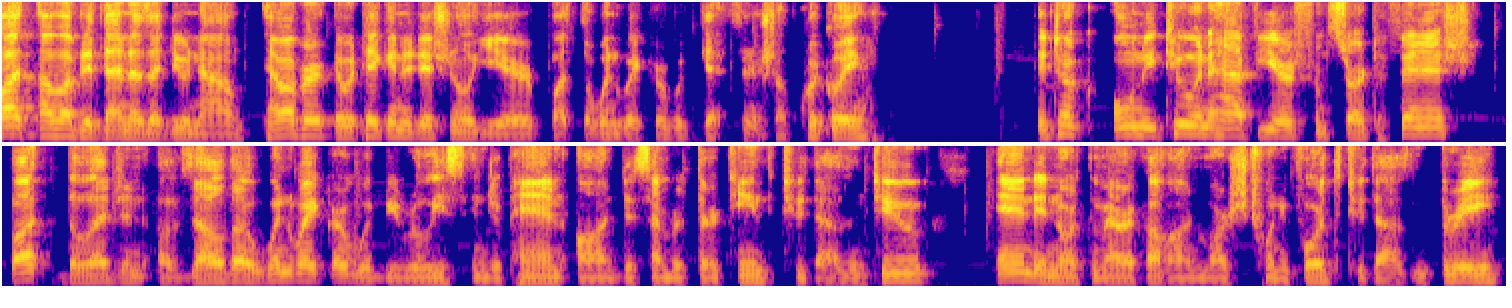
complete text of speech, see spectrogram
But I loved it then as I do now. However, it would take an additional year, but the Wind Waker would get finished up quickly. It took only two and a half years from start to finish, but The Legend of Zelda Wind Waker would be released in Japan on December 13th, 2002, and in North America on March 24th, 2003.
